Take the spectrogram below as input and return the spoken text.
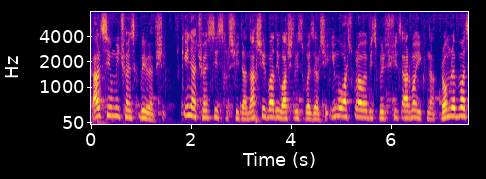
კალციუმი ჩვენს კბილებში, რკინა ჩვენს სისხლში და ნახშირბადი ვაშლის ღვეზელში იმ ვარსკვლავების ბირთვში წარმოიქმნა, რომლებმაც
